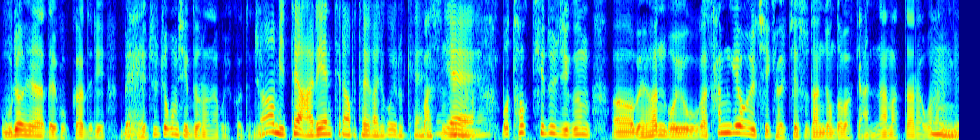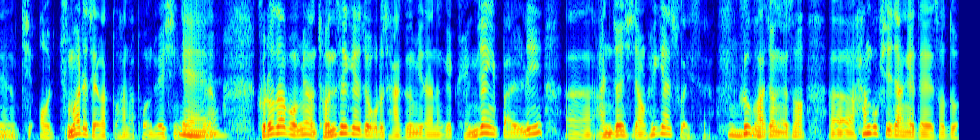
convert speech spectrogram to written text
우려해야 될 국가들이 매주 조금씩 늘어나고 있거든요. 저 밑에 아르헨티나부터 해가지고 이렇게 맞습니다. 예. 뭐 터키도 지금 어, 외환 보유고가 3개월치 결제 수단 정도밖에 안 남았다라고 음. 하는 게 지, 어, 주말에 제가 또 하나 본 외신이었고요. 예. 그러다 보면 전 세계적으로 자금이라는 게 굉장히 빨리 어, 안전 시장을 회귀할 수가 있어요. 음. 그 과정에서 어, 한국 시장에 대해서도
